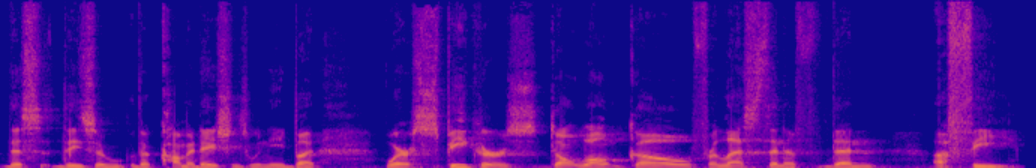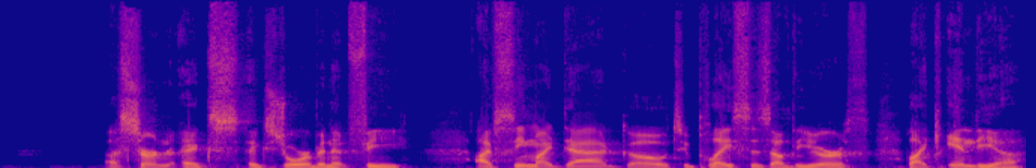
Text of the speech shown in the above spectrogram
this, these are the accommodations we need, but where speakers don't won't go for less than a, than a fee, a certain ex, exorbitant fee. I've seen my dad go to places of the earth like India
